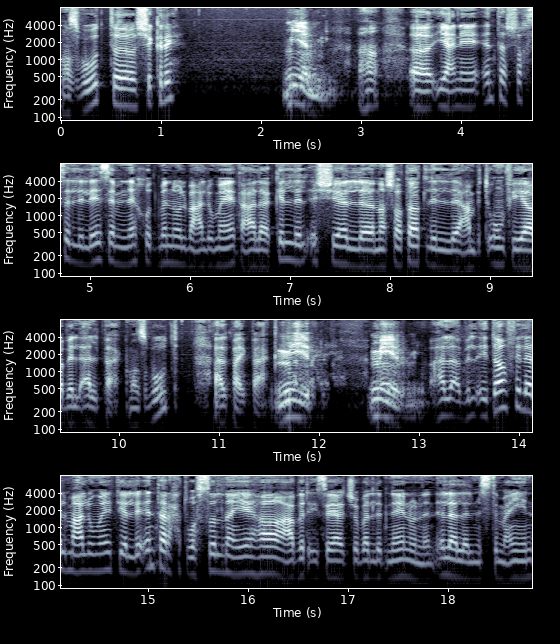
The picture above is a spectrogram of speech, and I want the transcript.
مزبوط أه، شكري؟ 100% أه. يعني أنت الشخص اللي لازم ناخد منه المعلومات على كل الأشياء النشاطات اللي عم بتقوم فيها بالألباك مزبوط ألباي باك. 100% 100% هلأ بالإضافة للمعلومات يلي أنت رح توصلنا إياها عبر إذاعة جبل لبنان وننقلها للمستمعين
